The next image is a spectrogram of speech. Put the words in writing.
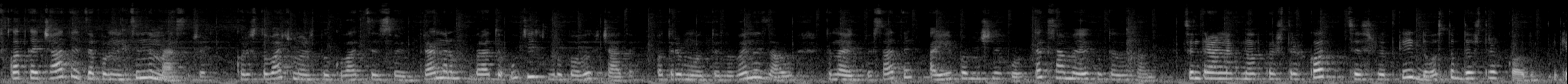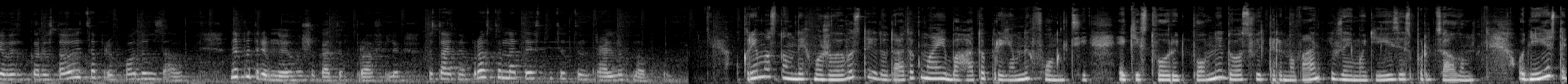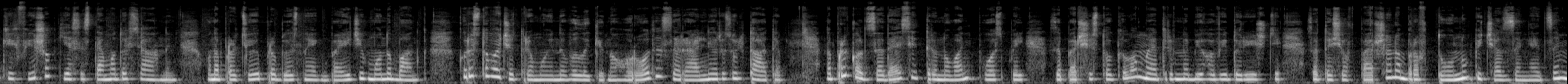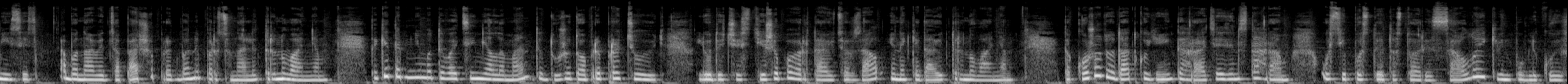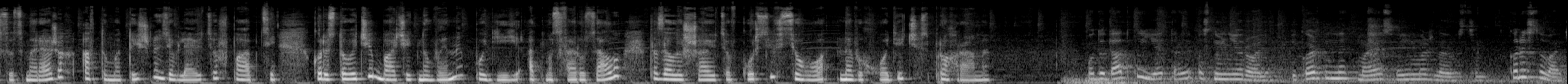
Вкладка чати це повноцінний меседжер. Користувач може спілкуватися зі своїм тренером, брати участь в групових чатах, отримувати новини залу та навіть писати АІ помічнику, так само як у Телеграмі. Центральна кнопка штрих-код це швидкий доступ до штрих-коду, який використовується при входу в зал. Не потрібно його шукати в профілі, достатньо просто натиснути центральну кнопку. Окрім основних можливостей, додаток має багато приємних функцій, які створюють повний досвід тренувань і взаємодії зі спортзалом. Однією з таких фішок є система досягнень. Вона працює приблизно як бейджі в Монобанк. Користувач отримує невеликі нагороди за реальні результати. Наприклад, за 10 тренувань поспіль, за перші 100 км на біговій доріжці, за те, що вперше набрав тонну під час занять за місяць, або навіть за перше придбане персональне тренування. Такі дрібні мотиваційні елементи дуже добре працюють. Люди частіше повертаються в зал і не кидають тренування. Також у додатку є інтеграція з Instagram. Усі пости та сторіс з залу, які він публікує в соцмережах, автоматично з'являються в папці. Користувачі бачать новини, події, атмосферу залу та залишаються в курсі всього, не виходячи з програми. У додатку є три основні ролі, і кожен з них має свої можливості. Користувач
